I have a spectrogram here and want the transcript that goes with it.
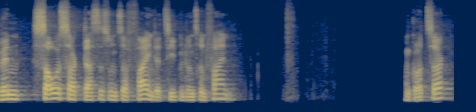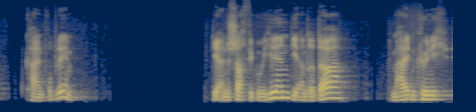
wenn Saul sagt, das ist unser Feind, er zieht mit unseren Feinden? Und Gott sagt, kein Problem. Die eine Schachfigur hierhin, die andere da. Dem Heidenkönig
